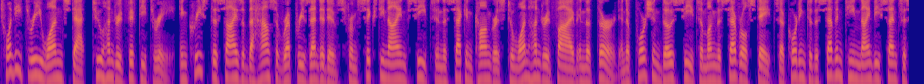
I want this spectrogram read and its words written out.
23 1 Stat. 253, increased the size of the House of Representatives from 69 seats in the Second Congress to 105 in the Third and apportioned those seats among the several states according to the 1790 census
